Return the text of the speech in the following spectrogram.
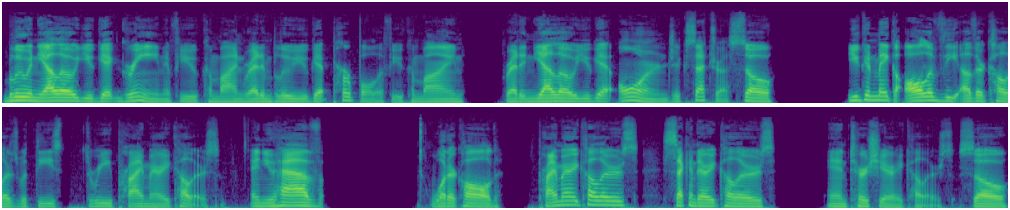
blue and yellow, you get green. If you combine red and blue, you get purple. If you combine red and yellow, you get orange, etc. So, you can make all of the other colors with these three primary colors. And you have what are called primary colors, secondary colors, and tertiary colors. So,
